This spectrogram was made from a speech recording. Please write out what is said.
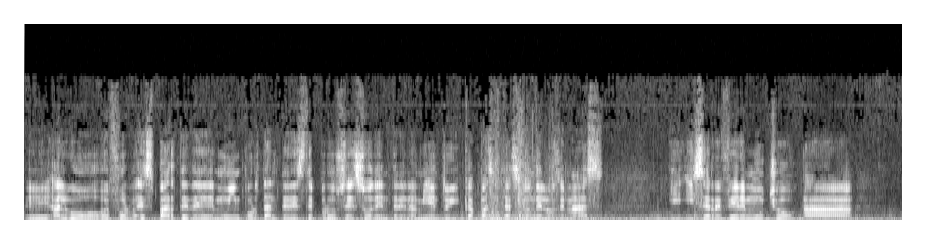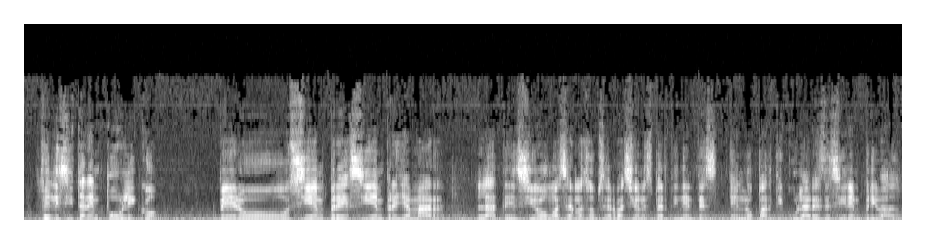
eh, algo, forma, es parte de, muy importante de este proceso de entrenamiento y capacitación de los demás y, y se refiere mucho a felicitar en público, pero siempre, siempre llamar la atención o hacer las observaciones pertinentes en lo particular, es decir, en privado.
